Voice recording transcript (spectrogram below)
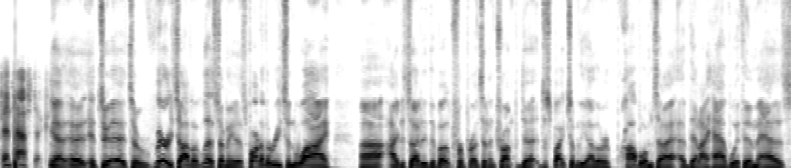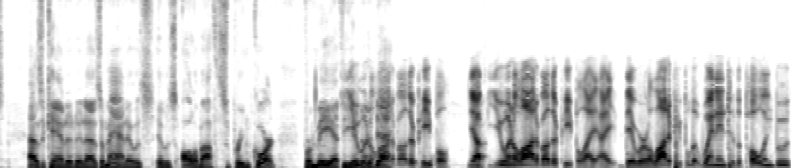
fantastic. Yeah, uh, it's a, it's a very solid list. I mean, it's part of the reason why. Uh, I decided to vote for President Trump, d- despite some of the other problems that I, that I have with him as as a candidate, as a man. It was it was all about the Supreme Court for me at the you end of the day. You and a lot of other people. Yep, uh, you and a lot of other people. I, I there were a lot of people that went into the polling booth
